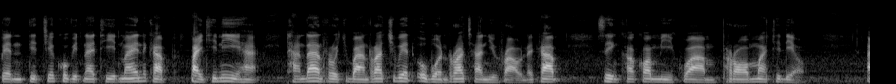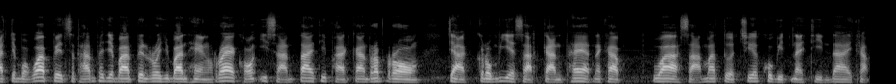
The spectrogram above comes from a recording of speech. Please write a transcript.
เป็นติดเชื้อโควิด -19 ไหมนะครับ ไปที่นี่ฮะทางด้านโรงพยาบาลราชเวชอุบลราชธานีเรานะครับ ซึ่งเขาก็มีความพร้อมมากทีเดียว อาจจะบอกว่าเป็นสถานพยาบาลเป็นโรงพยาบาลแห่งแรกของอีสานใต้ที่ผ่านการรับรองจากกรมวิทยาศาสตร์การแพทย์นะครับ ว่าสามารถตรวจเชื้อโควิด -19 ได้ครับ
